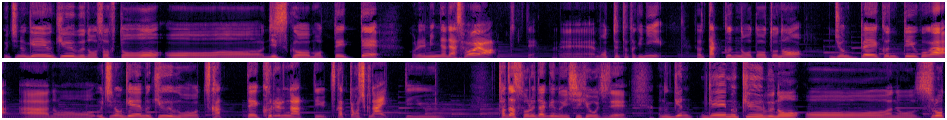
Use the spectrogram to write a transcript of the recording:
うちのゲームキューブのソフトを、ディスクを持って行って、これでみんなで遊ぼうよっつって、えー、持ってった時に、タックンの弟の淳平くんっていう子が、あのうちのゲームキューブを使ってってくれるなっていう、使ってほしくないっていうただそれだけの意思表示であのゲゲームキューブのあのスロッ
